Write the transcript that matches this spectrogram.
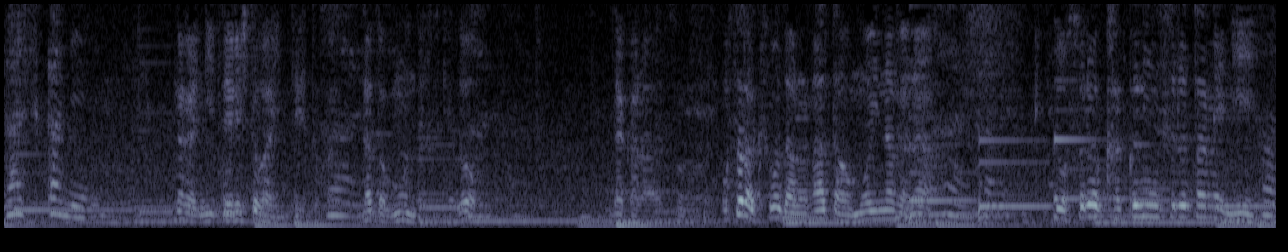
ー。確かに、だから似てる人がいてとかはい。だと思うんですけど、はい。だからそのおそらくそうだろうなとは思いながら、でもそれを確認するためにはい。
